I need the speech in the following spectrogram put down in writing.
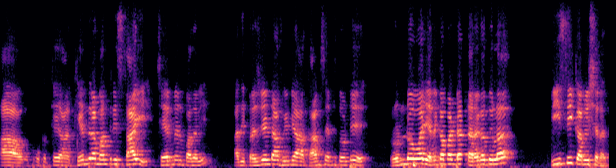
ఆ ఒక కే- ఆ కేంద్ర మంత్రి స్థాయి చైర్మన్ పదవి అది ప్రెసిడెంట్ ఆఫ్ ఇండియా కాన్సెప్ట్ తోటే రెండవ వెనకబడ్డ తరగతుల బీసీ కమిషన్ అది.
